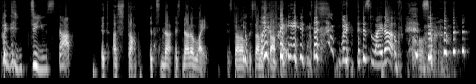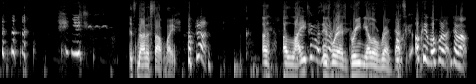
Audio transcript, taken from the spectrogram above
But do, you stop? It's a stop. It's not. It's not a light. It's not. A, it's not a Wait, stoplight. it does- but it does light up. Oh, so you It's not a stoplight. hold on. A, a light Time out, time is out. where it has green, yellow, red. That's okay, okay, but hold on. Time out.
